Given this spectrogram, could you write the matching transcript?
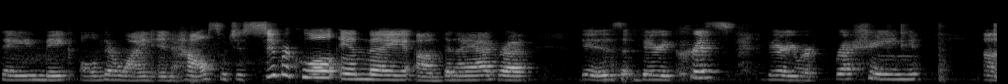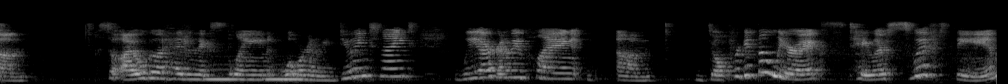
they make all of their wine in house, which is super cool. And they um, the Niagara is very crisp, very refreshing. Um, so I will go ahead and explain what we're going to be doing tonight. We are going to be playing um, don't forget the lyrics, Taylor Swift theme.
